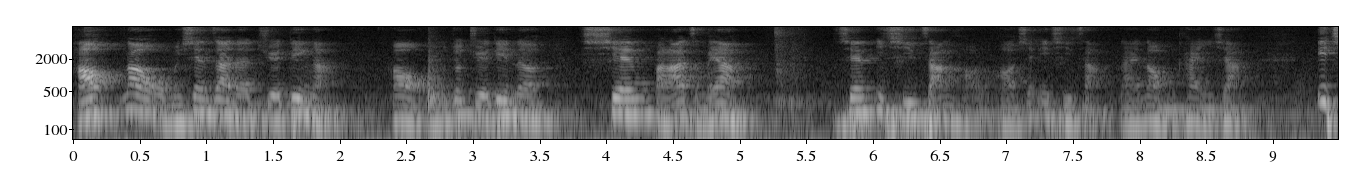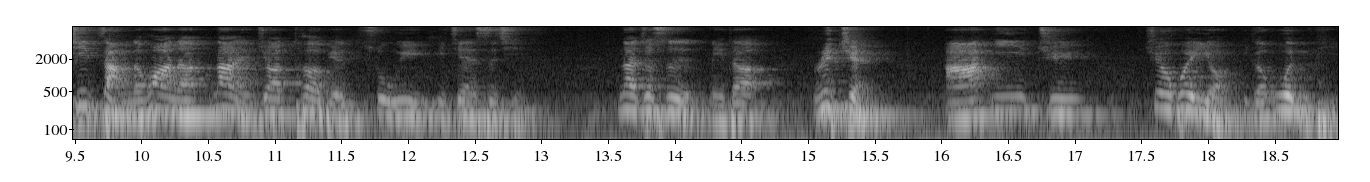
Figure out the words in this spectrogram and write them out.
好，那我们现在呢决定啊，好，我们就决定呢，先把它怎么样，先一起长好了哈，先一起长。来，那我们看一下，一起长的话呢，那你就要特别注意一件事情，那就是你的 region。R E G 就会有一个问题，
